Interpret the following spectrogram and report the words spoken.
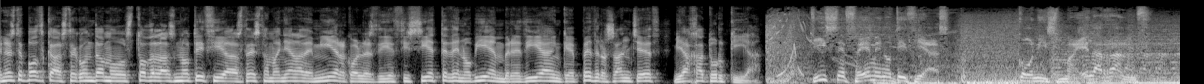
En este podcast te contamos todas las noticias de esta mañana de miércoles 17 de noviembre, día en que Pedro Sánchez viaja a Turquía. XFM Noticias con Ismael Arranz.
